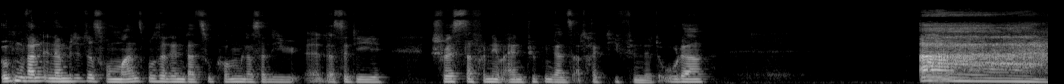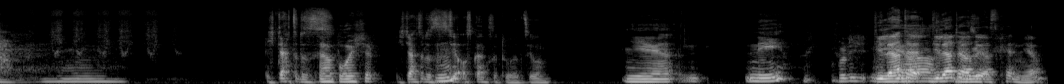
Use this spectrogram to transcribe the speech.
Irgendwann in der Mitte des Romans muss er denn dazu kommen, dass er die, äh, dass er die Schwester von dem einen Typen ganz attraktiv findet. Oder Ah. hm, Ich dachte, das ist, Da bräuchte. ich dachte, das Hm? ist die Ausgangssituation. Ja. Nee. Würde ich. Die lernt, ja, er, die lernt er also erst kennen, ja?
